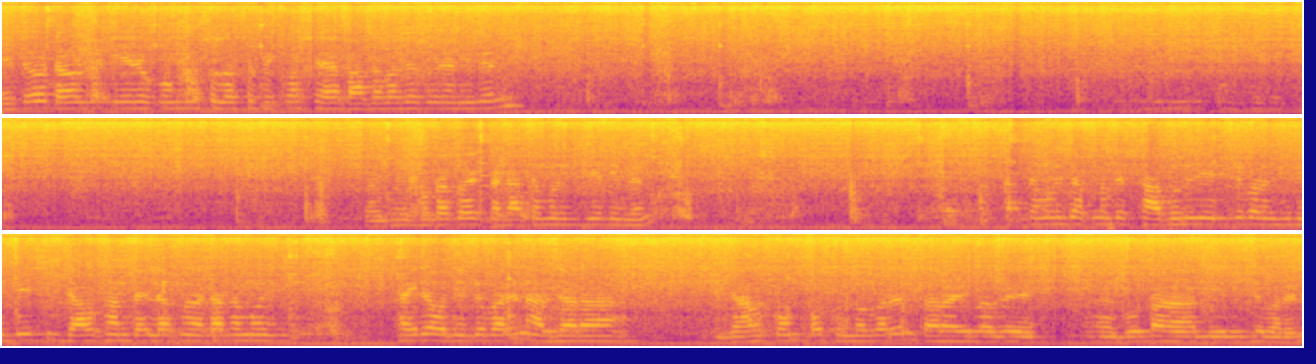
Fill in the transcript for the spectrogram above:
এই তো ডালটাকে এরকম মশলার সাথে কষায় ভাজা ভাজা করে নেবেন? তারপরে গোটা কয়েকটা কাঁচামরিচ দিয়ে দিবেন। কাঁচামরিচ আপনাদের স্বাদ অনুযায়ী দিতে পারেন। যদি বেশি জাল খান তাহলে আপনারা কাঁচামরিচ ছাইরাও দিতে পারেন। আর যারা জাল কম পছন্দ করেন, তারা এইভাবে গোটা দিয়ে দিতে পারেন।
